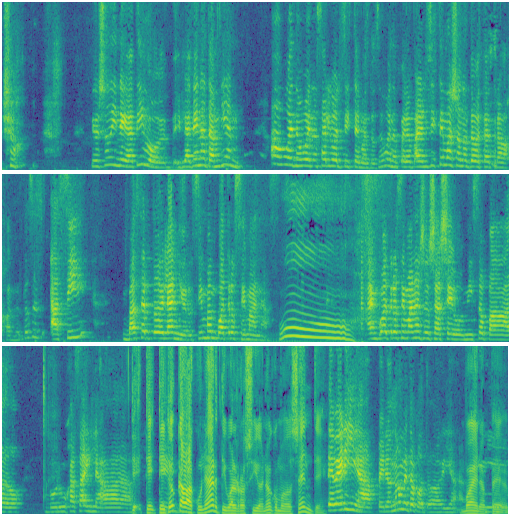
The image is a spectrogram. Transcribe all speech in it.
yo. Pero yo di negativo, y la nena también. Ah, bueno, bueno, salgo del sistema entonces. Bueno, pero para el sistema yo no tengo que estar trabajando. Entonces, así va a ser todo el año, recién van cuatro semanas. Uh, En cuatro semanas yo ya llevo un hisopado, burbujas aisladas. te te- te Eh, toca vacunarte igual, Rocío, ¿no? Como docente. Debería, pero no me tocó todavía. Bueno, Y- pe-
